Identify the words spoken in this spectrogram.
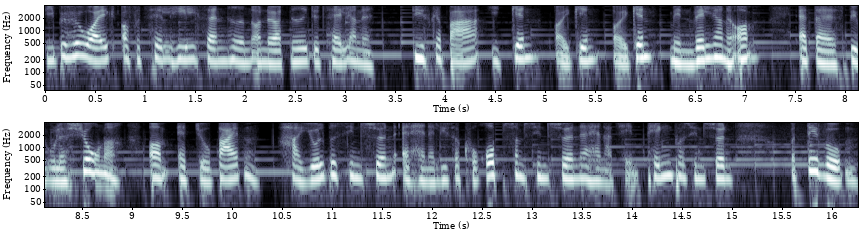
De behøver ikke at fortælle hele sandheden og nørde ned i detaljerne. De skal bare igen og igen og igen minde vælgerne om, at der er spekulationer om, at Joe Biden har hjulpet sin søn, at han er lige så korrupt som sin søn, at han har tjent penge på sin søn. Og det våben,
